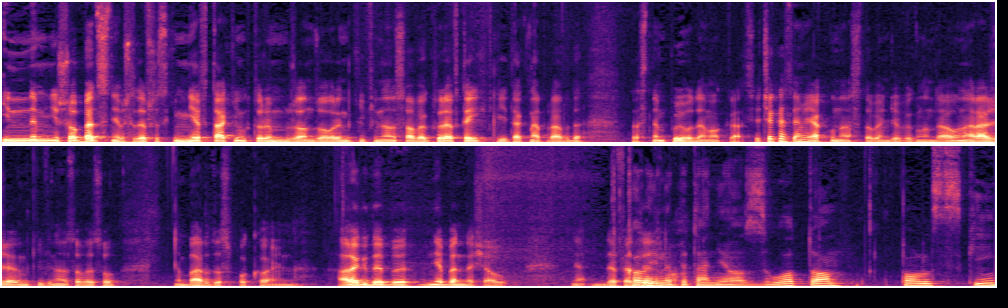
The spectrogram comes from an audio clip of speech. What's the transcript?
innym niż obecnie. Przede wszystkim nie w takim, w którym rządzą rynki finansowe, które w tej chwili tak naprawdę zastępują demokrację. Ciekaw jestem, jak u nas to będzie wyglądało. Na razie rynki finansowe są bardzo spokojne. Ale gdyby, nie będę siał nie, defetyzmu. Kolejne pytanie o złoto Polski.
